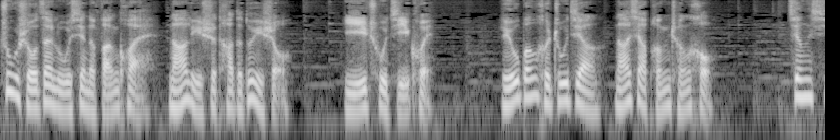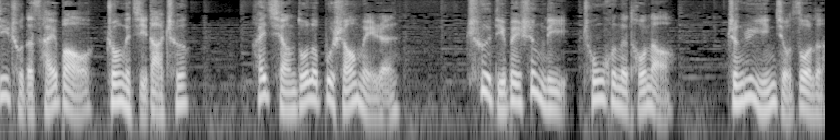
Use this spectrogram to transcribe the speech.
驻守在鲁县的樊哙哪里是他的对手，一触即溃。刘邦和诸将拿下彭城后。将西楚的财宝装了几大车，还抢夺了不少美人，彻底被胜利冲昏了头脑，整日饮酒作乐。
